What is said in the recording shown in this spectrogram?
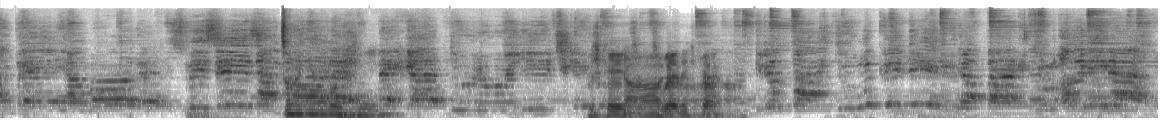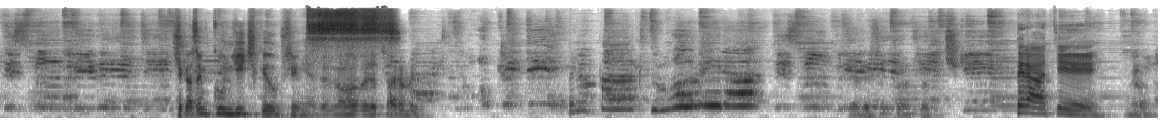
Andrea More, zmizí za To není more, možný. nechá tu růjničky. Počkej, co- co bude teďka? Kdo uklidí, kdo ty zblblý lidi. Čekal jsem kundičky upřímně, to by mohlo být docela dobrý. Uklidí, Kdo ty. Piráti! Skromně,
